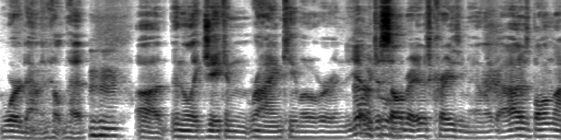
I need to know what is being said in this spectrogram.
were down in Hilton Head. Mm-hmm. Uh, and then like Jake and Ryan came over, and yeah, Oh, we just cool. celebrated. It was crazy, man. Like I was bawling my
